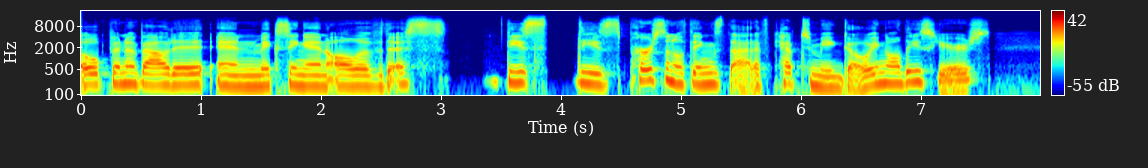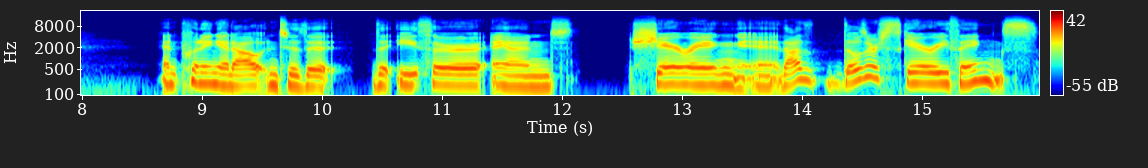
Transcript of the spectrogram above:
open about it and mixing in all of this these these personal things that have kept me going all these years and putting it out into the the ether and sharing and that those are scary things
